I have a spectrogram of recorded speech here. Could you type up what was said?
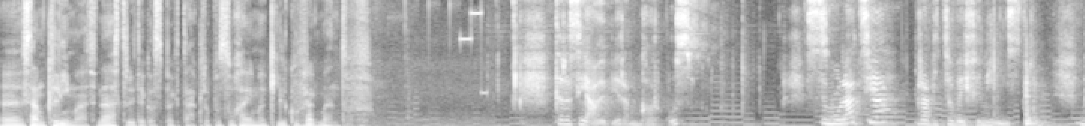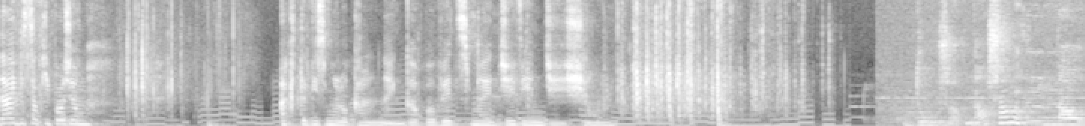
e, sam klimat, nastrój tego spektaklu. Posłuchajmy kilku fragmentów. Teraz ja wybieram korpus. Symulacja prawicowej feministki. Daj wysoki poziom aktywizmu lokalnego, powiedzmy 90. Dużo wnoszą, no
